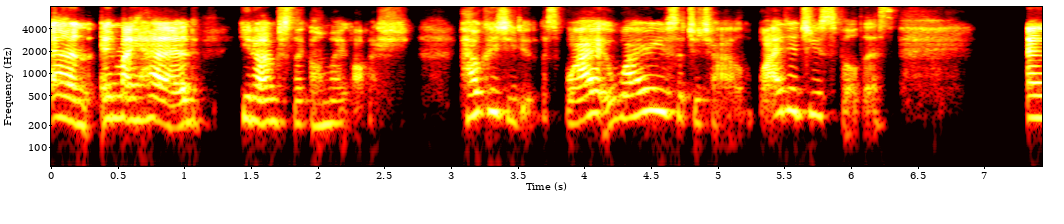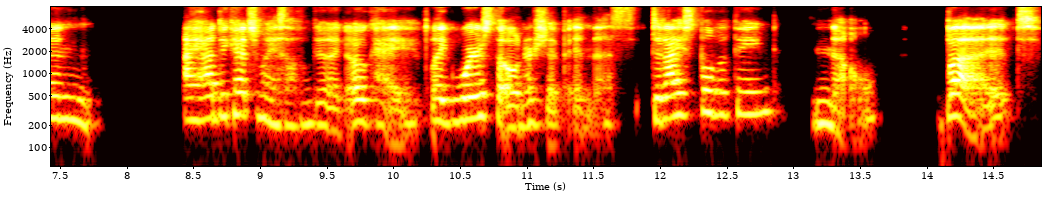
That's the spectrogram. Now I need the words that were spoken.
And in my head, you know, I'm just like, oh my gosh, how could you do this? Why why are you such a child? Why did you spill this? And I had to catch myself and be like, okay, like where's the ownership in this? Did I spill the thing? No. But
